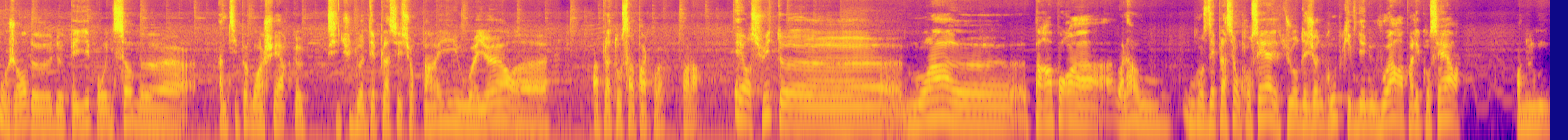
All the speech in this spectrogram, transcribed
aux gens de, payer pour une somme euh, un petit peu moins chère que si tu dois te déplacer sur Paris ou ailleurs, un plateau sympa quoi. Voilà. Et ensuite, moi, par rapport à voilà où, où, on se déplaçait en concert, il y a toujours des jeunes groupes qui venaient nous voir après les concerts en nous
